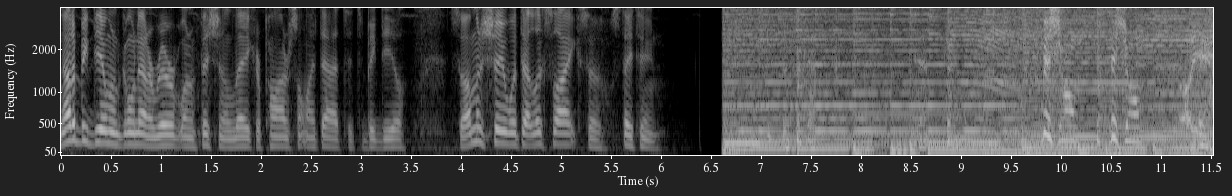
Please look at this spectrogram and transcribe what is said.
Not a big deal when I'm going down a river, but when I'm fishing a lake or pond or something like that, it's, it's a big deal. So I'm gonna show you what that looks like, so stay tuned. Fish on, fish on, oh yeah.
